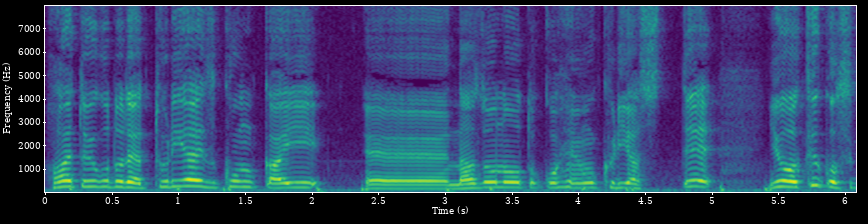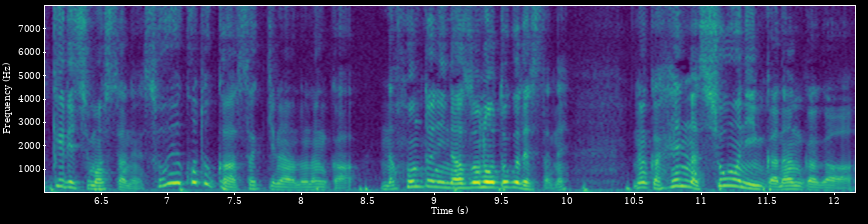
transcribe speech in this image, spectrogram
はい、ということで、とりあえず今回、えー、謎の男編をクリアして、いや、結構すっきりしましたね。そういうことか、さっきのあの、なんか、な本当に謎の男でしたね。なんか変な商人かなんかが、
